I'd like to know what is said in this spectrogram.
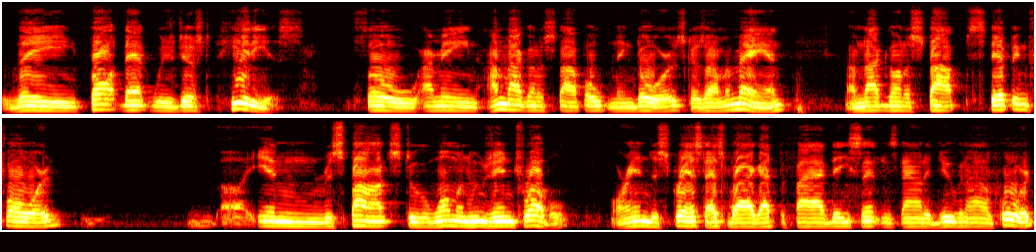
They thought that was just hideous. So, I mean, I'm not going to stop opening doors because I'm a man. I'm not going to stop stepping forward uh, in response to a woman who's in trouble or in distress. That's why I got the five day sentence down at juvenile court.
